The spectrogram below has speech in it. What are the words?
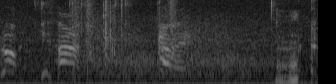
Look, he's hurt! Tak.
